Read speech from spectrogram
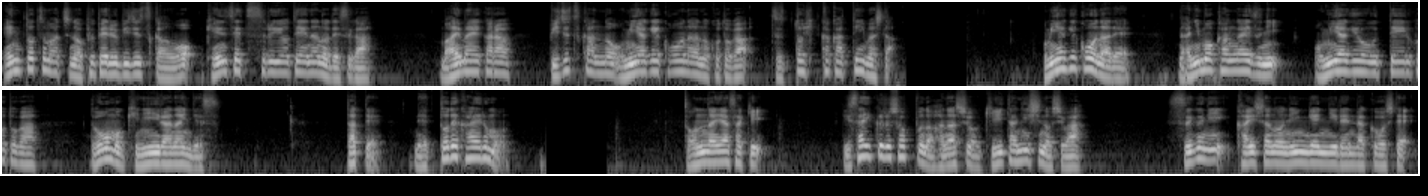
煙突町のプペル美術館を建設する予定なのですが前々から美術館のお土産コーナーのことがずっと引っかかっていましたお土産コーナーで何も考えずにお土産を売っていることがどうも気に入らないんです。だってネットで買えるもん。そんな矢先、リサイクルショップの話を聞いた西野氏は、すぐに会社の人間に連絡をして、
